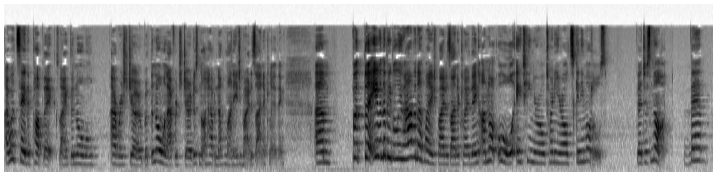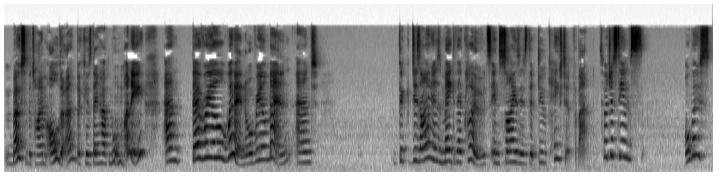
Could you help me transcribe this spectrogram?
I would say the public, like the normal average Joe, but the normal average Joe does not have enough money to buy designer clothing. Um, but even the people who have enough money to buy designer clothing are not all 18 year old, 20 year old skinny models. They're just not. They're most of the time older because they have more money and they're real women or real men and the designers make their clothes in sizes that do cater for that. So it just seems almost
